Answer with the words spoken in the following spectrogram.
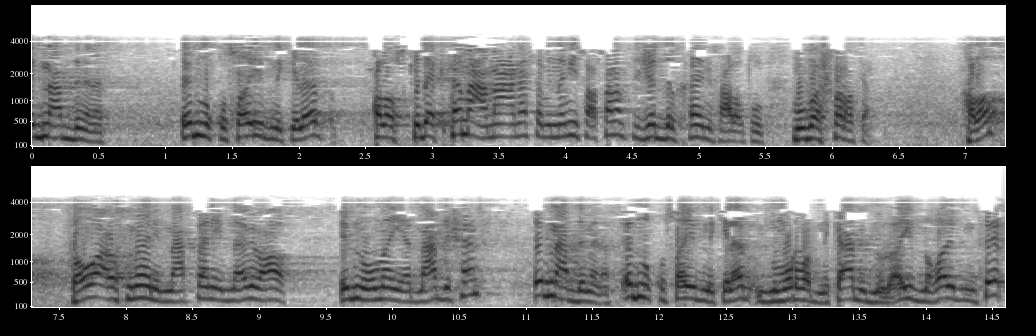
ابن عبد مناف. ابن قصي بن كلاب خلاص كده اجتمع مع نسب النبي صلى الله عليه وسلم في الجد الخامس على طول مباشرة. خلاص؟ فهو عثمان بن عفان بن أبي العاص ابن أمية بن عبد شمس ابن عبد مناف ابن قصي بن كلاب ابن مرة بن كعب بن لؤي بن غالب بن فير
